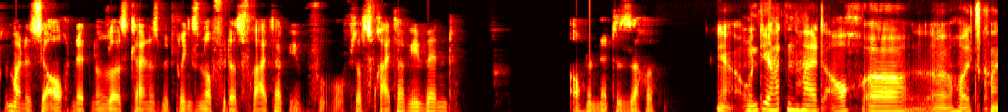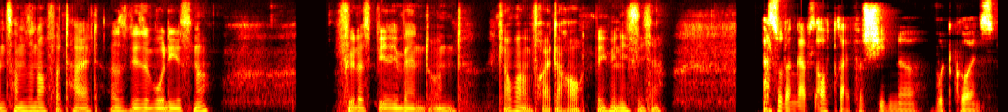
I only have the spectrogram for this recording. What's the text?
Ich meine, ist ja auch nett, ne? So als kleines Mitbringsel noch für das Freitag, für das Freitag-Event. Auch eine nette Sache. Ja, und die hatten halt auch äh, äh, Holzcoins haben sie noch verteilt. Also diese Woodies, ne? Für das Bier-Event und ich glaube am Freitag auch, bin ich mir nicht sicher. Achso, dann gab es auch drei verschiedene Woodcoins.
